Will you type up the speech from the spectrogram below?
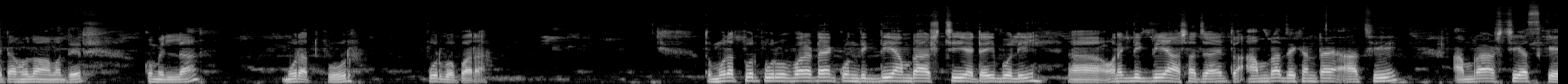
এটা হলো আমাদের কুমিল্লা, মুরাদপুর, পূর্বপাড়া। তো মুরাদপুর, পূর্বপাড়াটা কোন দিক দিয়ে আমরা আসছি এটাই বলি। অনেক দিক দিয়ে আসা যায়। তো আমরা যেখানটায় আছি আমরা আসছি আজকে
